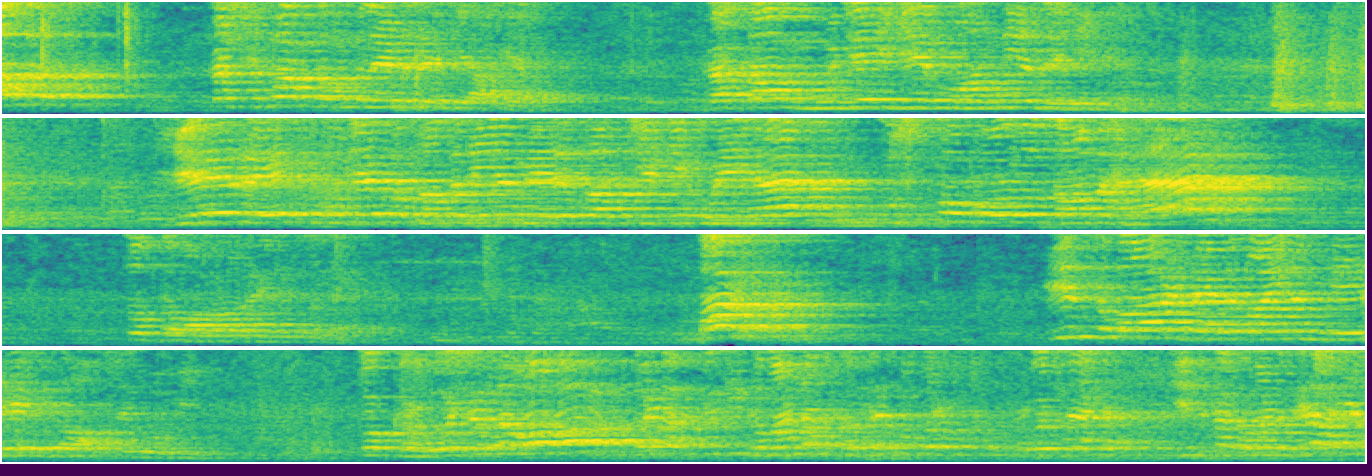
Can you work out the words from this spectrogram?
अब कछुआ कंप्लेंट लेके आ गया कहता मुझे ये मान्य नहीं है ये रेस मुझे पसंद नहीं है मेरे साथ चीटिंग हुई है उसको बोलो दम है तो दोबारा रेस लगाए पर इस बार डेडलाइन मेरे हिसाब से होगी तो खरगोश ने कहा हो हो कोई बात क्योंकि घमंड तो फिर को खरगोश ने कहा, जीत का घमंड फिर आ गया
